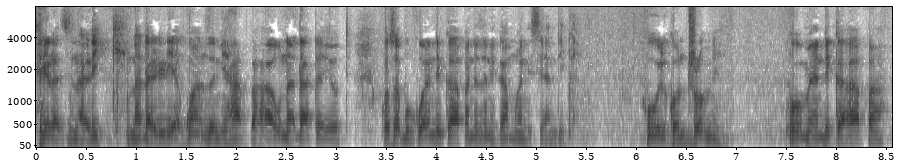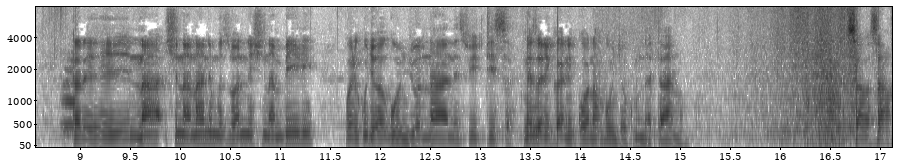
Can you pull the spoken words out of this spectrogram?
Hela zina leak. Na dalili ya kwanza ni hapa, hauna data yoyote. Kwa sababu kuandika hapa naweza nikaamua nisiandike. Who will control me? Wewe umeandika hapa tarehe na 28 mwezi wa 4 22 walikuja wagonjwa 8 sijui 9. Naweza nikaa nilikuwa na wagonjwa 15. Sawa sawa.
